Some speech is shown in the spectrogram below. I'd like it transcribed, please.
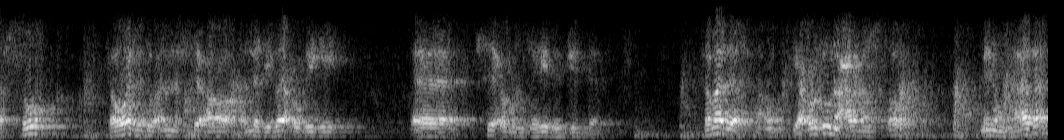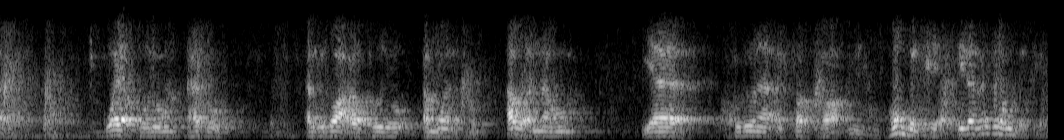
السوق فوجدوا أن السعر الذي باعوا به آه، سعر زهيد جدا. فماذا يصنعون؟ يعودون على من اشترى منهم هذا ويقولون هاتوا البضاعة وخذوا أموالكم. أو أنهم يأخذون الفرق منهم. هم بالخيار. إذا نزل هم بالخيار.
